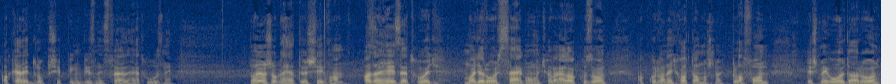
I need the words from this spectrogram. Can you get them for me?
akár egy dropshipping biznisz fel lehet húzni. Nagyon sok lehetőség van. Az a helyzet, hogy Magyarországon, hogyha vállalkozol, akkor van egy hatalmas nagy plafon, és még oldalról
